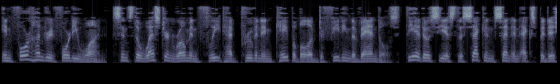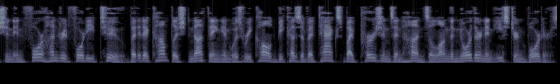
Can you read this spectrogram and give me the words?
In 441, since the Western Roman fleet had proven incapable of defeating the Vandals, Theodosius II sent an expedition in 442 but it accomplished nothing and was recalled because of attacks by Persians and Huns along the northern and eastern borders.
